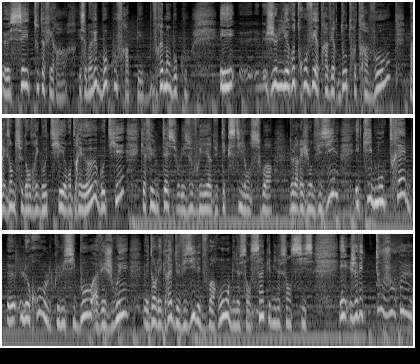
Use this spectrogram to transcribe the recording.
euh, c'est tout à fait rare. Et ça m'avait beaucoup frappé, vraiment beaucoup. Et euh, je l'ai retrouvé à travers d'autres travaux, par exemple ceux d'André Gauthier, André E. Gauthier, qui a fait une thèse sur les ouvrières du textile en soie de la région de Visil et qui montrait euh, le rôle que Lucie Beau avait joué euh, dans les grèves de Visil et de Voiron en 1905 et 1906. Et j'avais toujours eu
